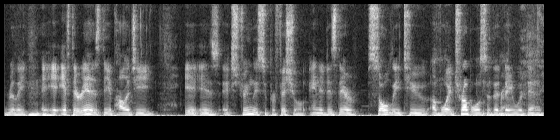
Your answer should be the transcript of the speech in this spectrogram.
really. I- if there is, the apology is extremely superficial, and it is there solely to avoid trouble, so that they would then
